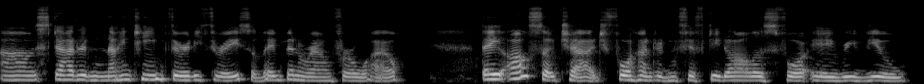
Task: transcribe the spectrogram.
uh, started in 1933, so they've been around for a while. They also charge $450 for a review.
